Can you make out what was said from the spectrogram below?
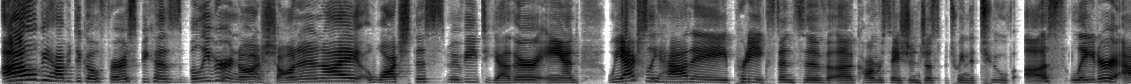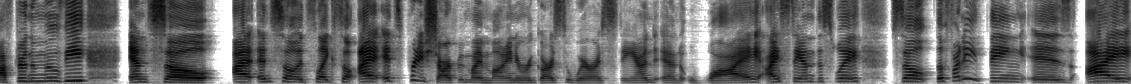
I'll be happy to go first because believe it or not, Shauna and I watched this movie together and we actually had a pretty extensive uh, conversation just between the two of us later after the movie. And so I and so it's like so I it's pretty sharp in my mind in regards to where I stand and why I stand this way. So the funny thing is I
